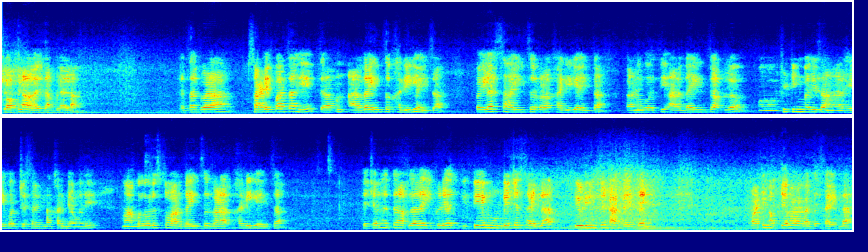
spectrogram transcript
चॉक लावायचा आपल्याला. त्याचा गळा साडेपाच आहे तर आपण अर्धा इंच खाली घ्यायचा. पहिला सहा इंच गळा खाली घ्यायचा. आणि वरती अर्धा इंच आपलं फिटिंगमध्ये जाणार आहे वरच्या साईडला खांद्यामध्ये. मागोदरच तो अर्धा इंच गळा खाली घ्यायचा. त्याच्यानंतर आपल्याला इकडे इथे मुंड्याच्या साईडला दीड इंच टाकायचं आहे पाठीमागच्या भागाच्या साईडला.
